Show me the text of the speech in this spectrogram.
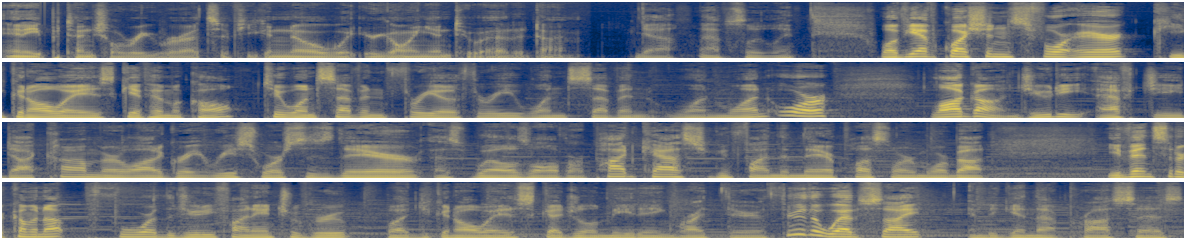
any potential regrets if you can know what you're going into ahead of time yeah, absolutely. Well, if you have questions for Eric, you can always give him a call, 217 303 1711, or log on, judyfg.com. There are a lot of great resources there, as well as all of our podcasts. You can find them there, plus learn more about events that are coming up for the Judy Financial Group. But you can always schedule a meeting right there through the website and begin that process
